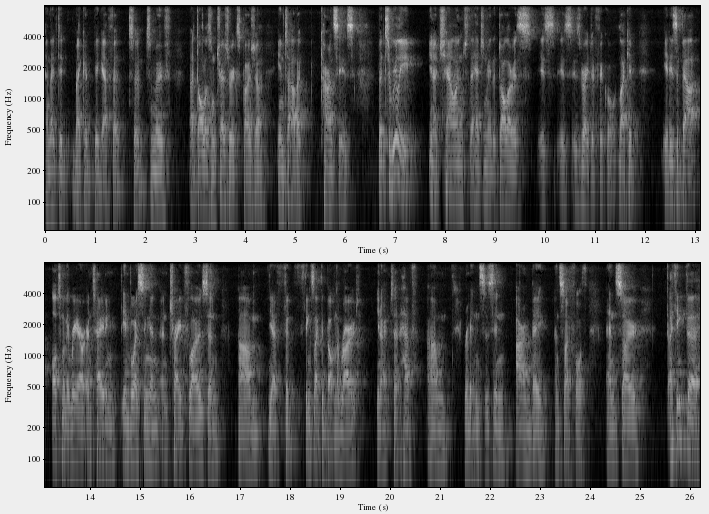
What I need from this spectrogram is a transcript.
and they did make a big effort to to move uh, dollars and treasury exposure into other currencies. But to really you know challenge the hegemony of the dollar is is is is very difficult. Like it it is about ultimately reorientating invoicing and, and trade flows and um, you know for things like the Belt and the Road, you know, to have um, remittances in RMB and so forth. And so I think the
